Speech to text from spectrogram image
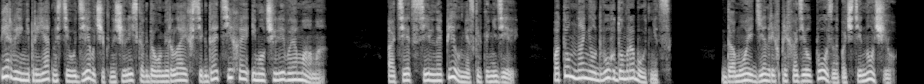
Первые неприятности у девочек начались, когда умерла их всегда тихая и молчаливая мама. Отец сильно пил несколько недель, потом нанял двух домработниц. Домой Генрих приходил поздно, почти ночью.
